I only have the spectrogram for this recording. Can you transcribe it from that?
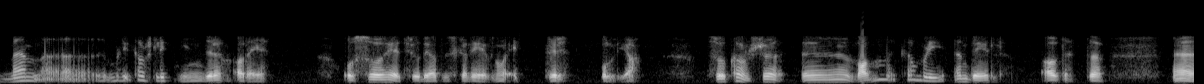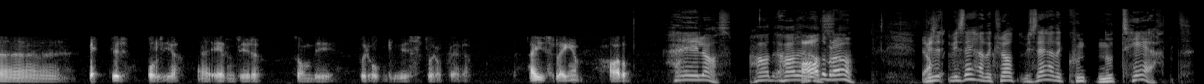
men eh, det blir kanskje litt mindre av det. Og så heter jo det at vi skal leve noe etter olja. Så kanskje eh, vann kan bli en del av dette eh, etter olje-eventyret som vi forhåpentligvis får oppleve. Hei så lenge. Ha det. Hei, Lars. Ha det, ha det, Ha Lars. det bra. Hvis, hvis jeg hadde klart, hvis jeg hadde notert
